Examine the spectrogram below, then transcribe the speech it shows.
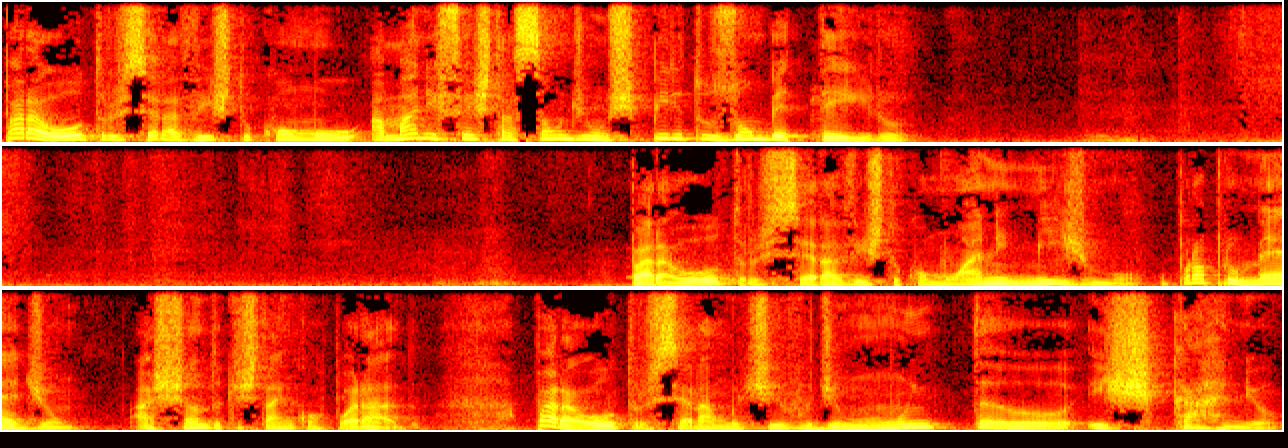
Para outros será visto como a manifestação de um espírito zombeteiro. Para outros será visto como um animismo, o próprio médium achando que está incorporado. Para outros será motivo de muito escárnio.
